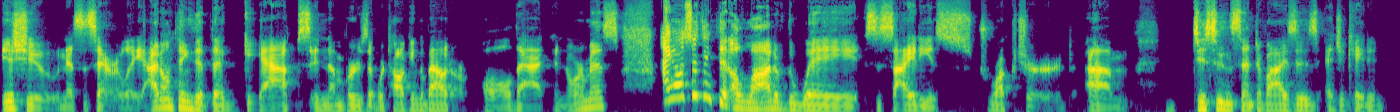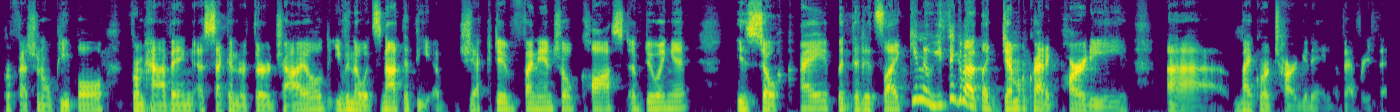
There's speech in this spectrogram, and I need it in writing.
issue necessarily. I don't think that the gaps in numbers that we're talking about are all that enormous. I also think that a lot of the way society is structured um, disincentivizes educated professional people from having a second or third child, even though it's not that the objective financial cost of doing it is so high, but that it's like, you know, you think about like Democratic Party uh, micro targeting of everything.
